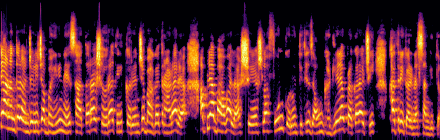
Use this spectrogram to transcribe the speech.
त्यानंतर अंजलीच्या बहिणीने सातारा शहरातील करंजे भागात राहणाऱ्या आपल्या भावाला श्रेयसला फोन करून तिथे जाऊन घडलेल्या प्रकाराची खात्री करण्यास सांगितलं.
